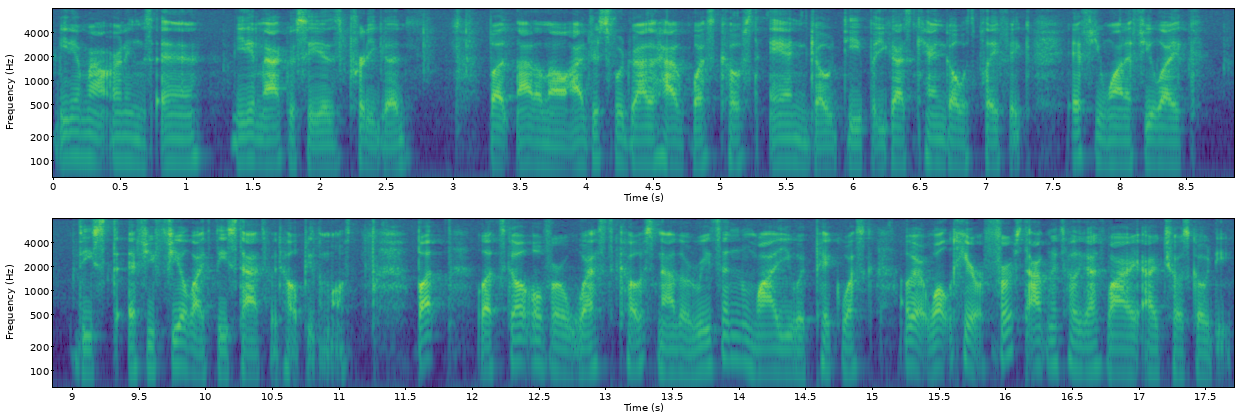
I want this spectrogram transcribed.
Medium route running, eh. Medium accuracy is pretty good. But I don't know. I just would rather have West Coast and go deep. But you guys can go with play fake if you want. If you like these, if you feel like these stats would help you the most. But let's go over West Coast now. The reason why you would pick West. Okay, well here first I'm gonna tell you guys why I chose go deep.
